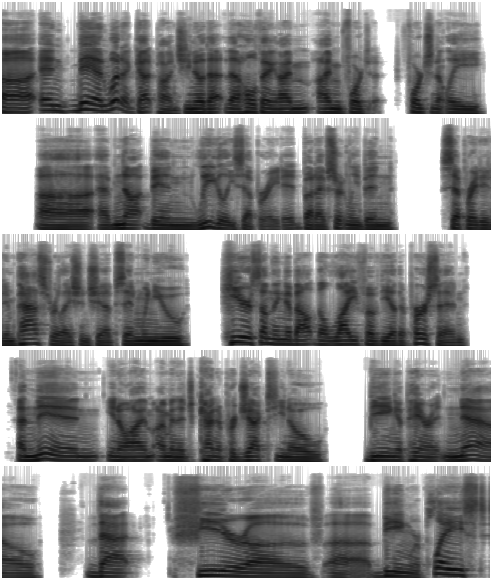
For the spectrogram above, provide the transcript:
Uh, and man, what a gut punch! You know that that whole thing. I'm I'm for, fortunately uh, have not been legally separated, but I've certainly been separated in past relationships. And when you hear something about the life of the other person, and then you know I'm I'm going to kind of project you know being a parent now that fear of uh, being replaced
